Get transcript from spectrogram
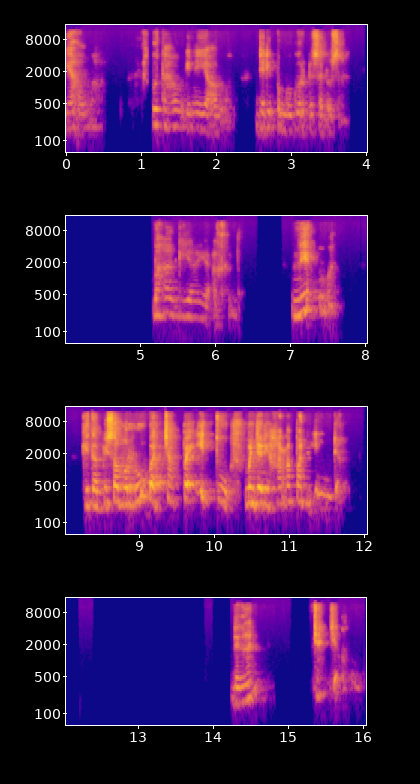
Ya Allah, aku tahu ini ya Allah, jadi penggugur dosa-dosa. Bahagia ya akhi. Nikmat. Kita bisa merubah capek itu menjadi harapan indah. Dengan janji Allah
